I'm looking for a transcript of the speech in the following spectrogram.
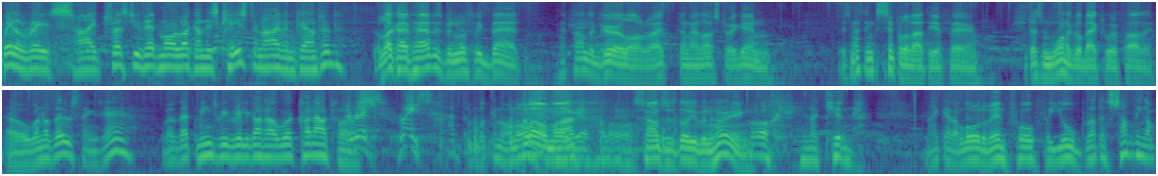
Well, Race, I trust you've had more luck on this case than I've encountered. The luck I've had has been mostly bad. I found the girl all right, then I lost her again. There's nothing simple about the affair. She doesn't want to go back to her father. Oh, one of those things, eh? Well, that means we've really got our work cut out for us. Race, race. I've been looking all over. Hello, Mark. you. Hello. Sounds as though you've been hurrying. Oh, you're not kidding. And I got a load of info for you, brother. Something I'm.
